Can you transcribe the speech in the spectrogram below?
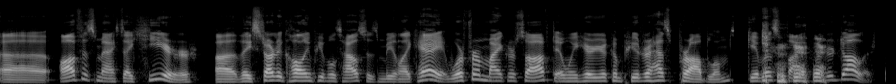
uh, Office Max, I hear uh, they started calling people's houses and being like, "Hey, we're from Microsoft, and we hear your computer has problems. Give us five hundred dollars."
